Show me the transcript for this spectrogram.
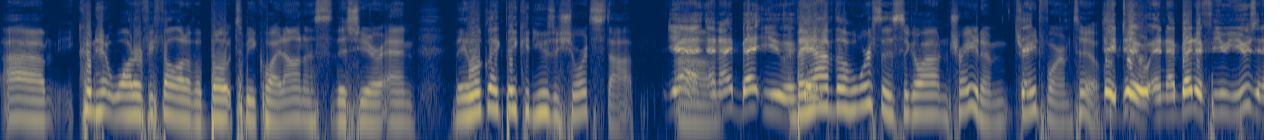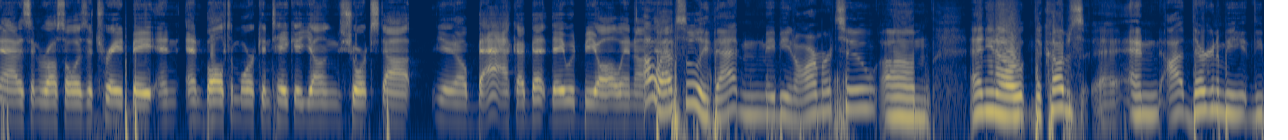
Um, he couldn't hit water if he fell out of a boat, to be quite honest, this year. And they look like they could use a shortstop. Yeah, Um, and I bet you if They have the horses to go out and trade him, trade for him too. They do, and I bet if you use an Addison Russell as a trade bait, and and Baltimore can take a young shortstop, you know, back, I bet they would be all in on Oh, that. absolutely. That and maybe an arm or two. Um, and you know the Cubs, and I, they're going to be the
